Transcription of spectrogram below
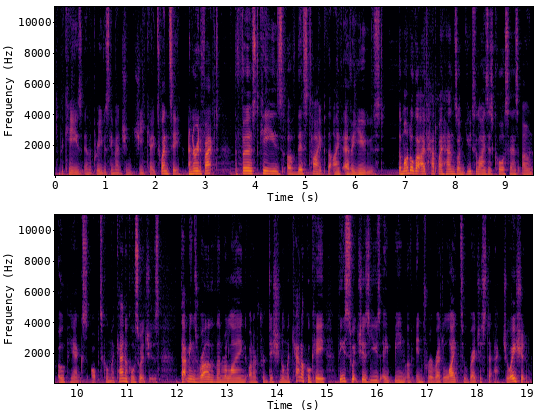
to the keys in the previously mentioned GK20, and are in fact the first keys of this type that I've ever used. The model that I've had my hands on utilizes Corsair's own OPX optical mechanical switches. That means rather than relying on a traditional mechanical key, these switches use a beam of infrared light to register actuation.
